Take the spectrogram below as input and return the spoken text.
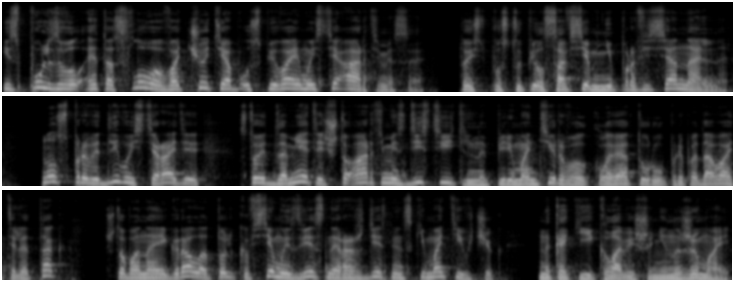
использовал это слово в отчете об успеваемости Артемиса, то есть поступил совсем непрофессионально. Но справедливости ради стоит заметить, что Артемис действительно перемонтировал клавиатуру преподавателя так, чтобы она играла только всем известный рождественский мотивчик, на какие клавиши не нажимай.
